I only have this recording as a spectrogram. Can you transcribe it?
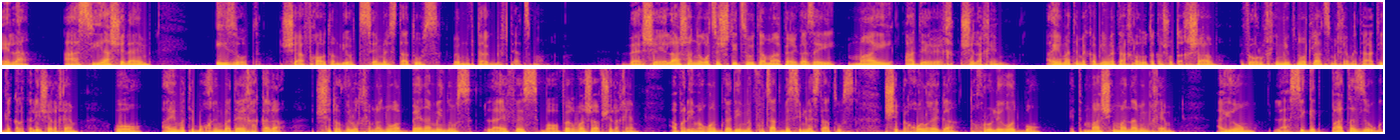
אלא העשייה שלהם היא זאת שהפכה אותם להיות סמל סטטוס ומותג בפני עצמם. והשאלה שאני רוצה שתצאו איתה מהפרק הזה היא, מהי הדרך שלכם? האם אתם מקבלים את ההחלטות הקשות עכשיו, והולכים לבנות לעצמכם את העתיד הכלכלי שלכם, או האם אתם בוחרים בדרך הקלה, שתוביל אתכם לנוע בין המינוס לאפס בעובר ושב שלכם, אבל עם ארון בגדים מפוצץ בסמלי סטטוס, שבכל רגע תוכלו לראות בו את מה שמנע מכם היום להשיג את בת הזוג,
